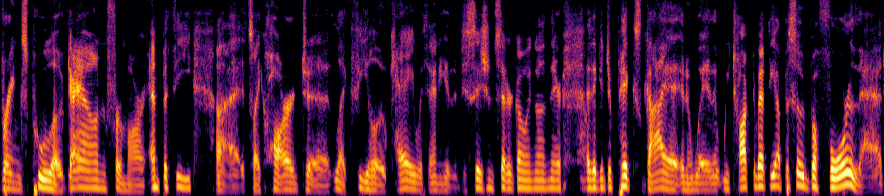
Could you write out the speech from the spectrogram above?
brings Pullo down from our empathy. Uh, it's like hard to like feel okay with any of the decisions that are going on there. I think it depicts Gaia in a way that we talked about the episode before that,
